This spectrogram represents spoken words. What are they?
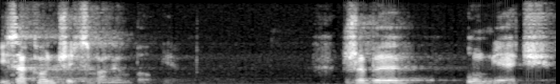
i zakończyć z Panem Bogiem, żeby umieć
